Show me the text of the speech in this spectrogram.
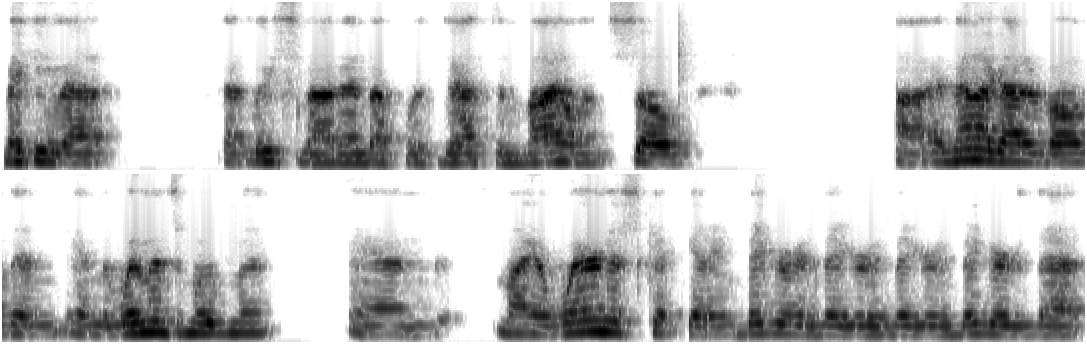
making that at least not end up with death and violence. So, uh, and then I got involved in, in the women's movement, and my awareness kept getting bigger and bigger and bigger and bigger that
